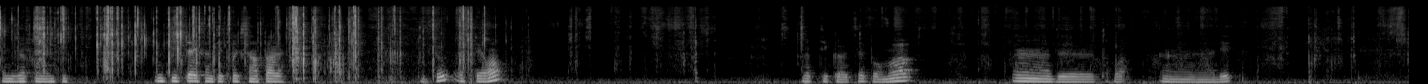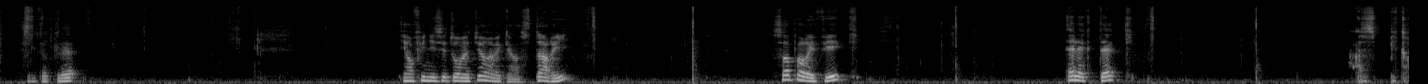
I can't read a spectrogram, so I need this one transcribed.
Ça nous offre un petit, un petit texte, un petit truc sympa. tout, espérons. Le petit code, c'est pour moi. 1, 2, 3, 1, allez. S'il te plaît. Et on finit cette ouverture avec un Starry. Soporifique, Electek, Aspico,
